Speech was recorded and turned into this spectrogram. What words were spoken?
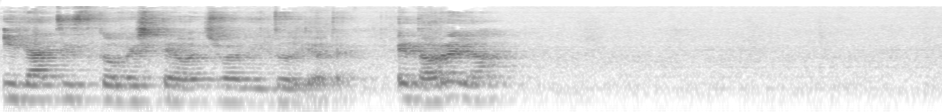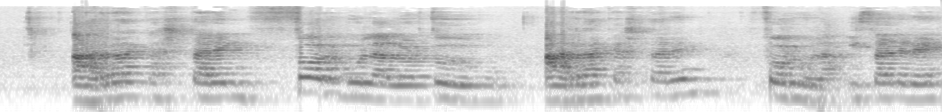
idatzizko beste ahots bat ditu diote. Eta horrela, arrakastaren formula lortu dugu. Arrakastaren formula. Izan ere,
